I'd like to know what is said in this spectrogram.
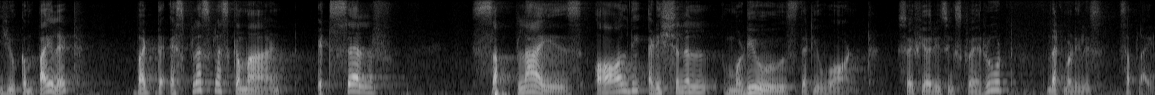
you compile it but the S++ command itself supplies all the additional modules that you want. So if you are using square root that module is supplied.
